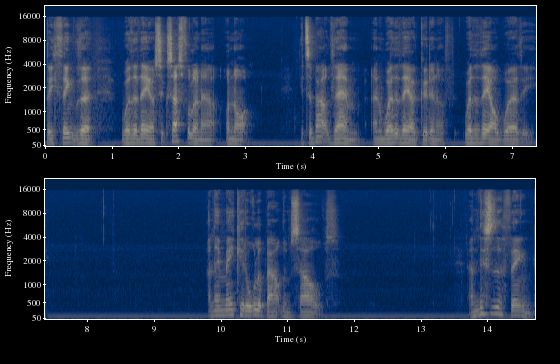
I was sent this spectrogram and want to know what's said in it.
They think that whether they are successful or not, it's about them and whether they are good enough, whether they are worthy. And they make it all about themselves. And this is the thing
